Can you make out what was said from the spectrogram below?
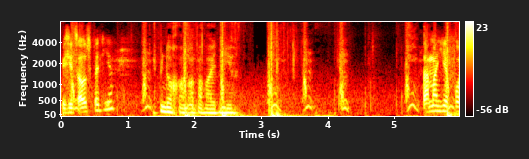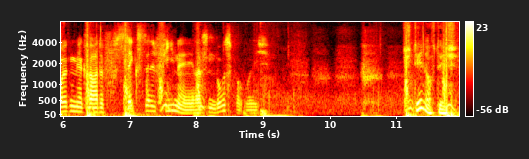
Wie sieht's aus bei dir? Ich bin noch am Abarbeiten hier. Sag mal, hier folgen mir gerade sechs Delfine, ey. Was ist denn los bei euch? Stehen auf dich.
